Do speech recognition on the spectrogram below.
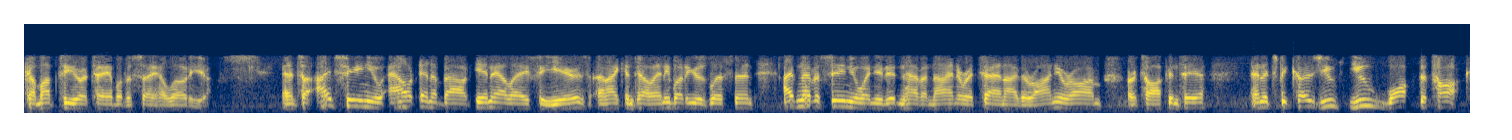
come up to your table to say hello to you. And so I've seen you out and about in L.A. for years, and I can tell anybody who's listening, I've never seen you when you didn't have a 9 or a 10 either on your arm or talking to you. And it's because you, you walk the talk.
